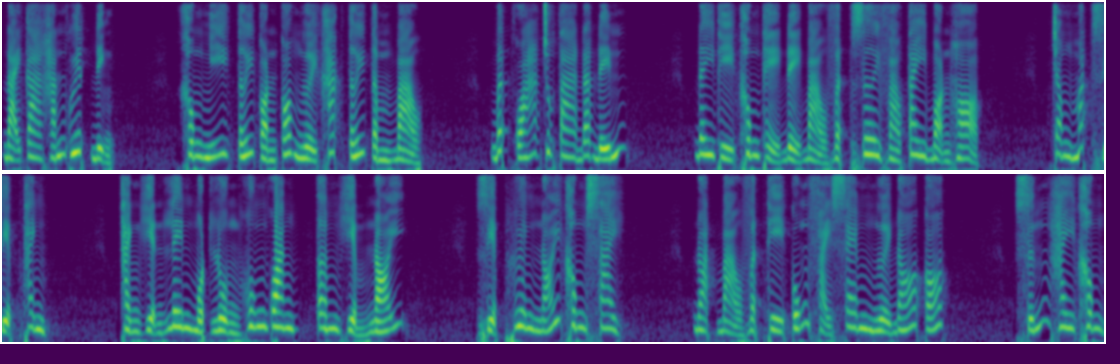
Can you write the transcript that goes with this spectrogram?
Đại ca hắn quyết định. Không nghĩ tới còn có người khác tới tầm bảo. Bất quá chúng ta đã đến. Đây thì không thể để bảo vật rơi vào tay bọn họ. Trong mắt Diệp Thanh. Thành hiện lên một luồng hung quang, âm hiểm nói. Diệp Huyên nói không sai. Đoạt bảo vật thì cũng phải xem người đó có. Xứng hay không.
